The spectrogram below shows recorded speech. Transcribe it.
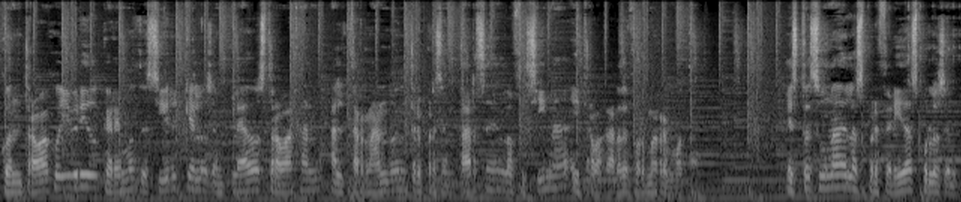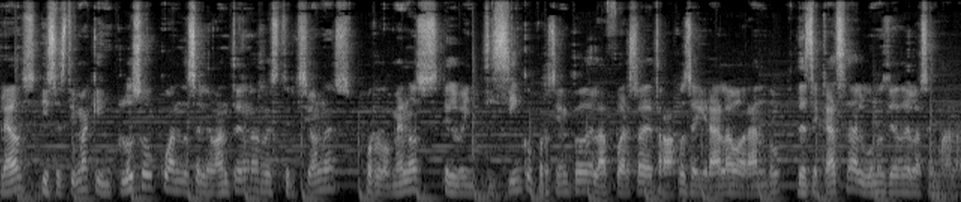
Con trabajo híbrido queremos decir que los empleados trabajan alternando entre presentarse en la oficina y trabajar de forma remota. Esta es una de las preferidas por los empleados y se estima que incluso cuando se levanten las restricciones, por lo menos el 25% de la fuerza de trabajo seguirá laborando desde casa algunos días de la semana.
